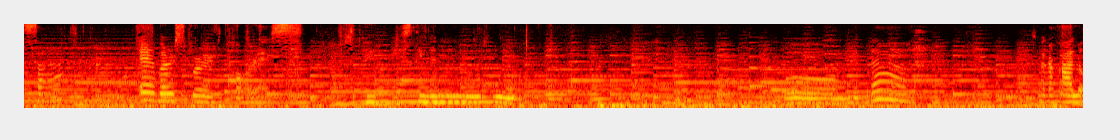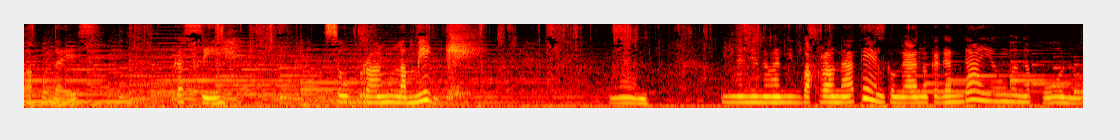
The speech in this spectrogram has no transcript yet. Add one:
sa Eversberg Forest. Ayun guys, tingnan niyo yung mga puno. Oh, ganda! Nakakalo ako guys. Kasi sobrang lamig. Ayan. Tingnan nyo naman yung background natin kung gaano kaganda yung mga puno.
